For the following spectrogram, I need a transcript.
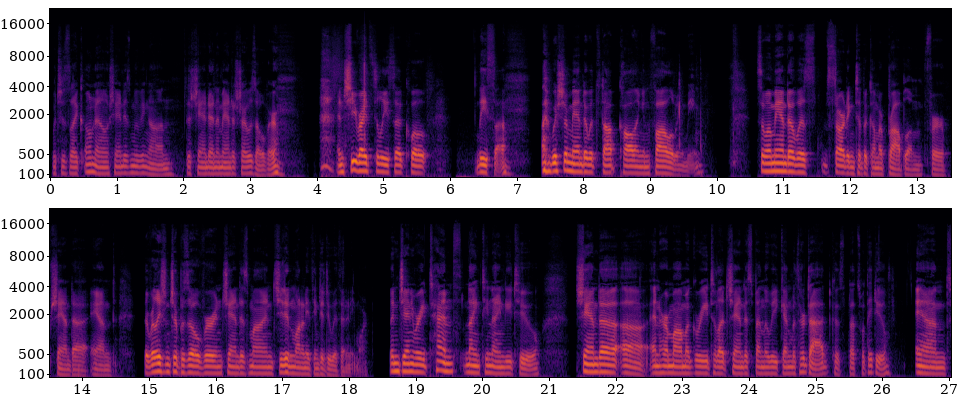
which is like, oh no, Shanda's moving on. The Shanda and Amanda show is over. and she writes to Lisa, quote, Lisa, I wish Amanda would stop calling and following me. So Amanda was starting to become a problem for Shanda, and the relationship was over in Shanda's mind. She didn't want anything to do with it anymore. Then January 10th, 1992, Shanda uh, and her mom agreed to let Shanda spend the weekend with her dad, because that's what they do. And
